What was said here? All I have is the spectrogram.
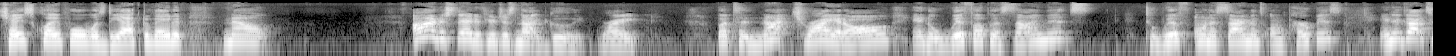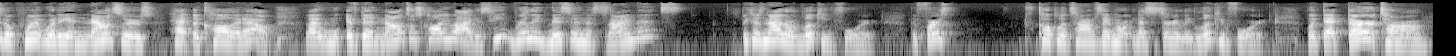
Chase Claypool was deactivated. Now, I understand if you're just not good, right? But to not try at all and to whiff up assignments, to whiff on assignments on purpose, and it got to the point where the announcers had to call it out. Like, if the announcers call you out, is he really missing assignments? Because now they're looking for it. The first couple of times they weren't necessarily looking for it. But that third time,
